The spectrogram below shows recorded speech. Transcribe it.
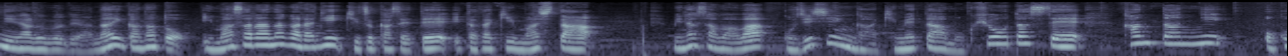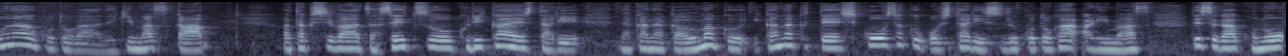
になるのではないかなと今更ながらに気づかせていただきました。皆様はご自身が決めた目標達成簡単に行うことができますか？私は挫折を繰り返したりなかなかうまくいかなくて試行錯誤したりすることがあります。ですがこの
